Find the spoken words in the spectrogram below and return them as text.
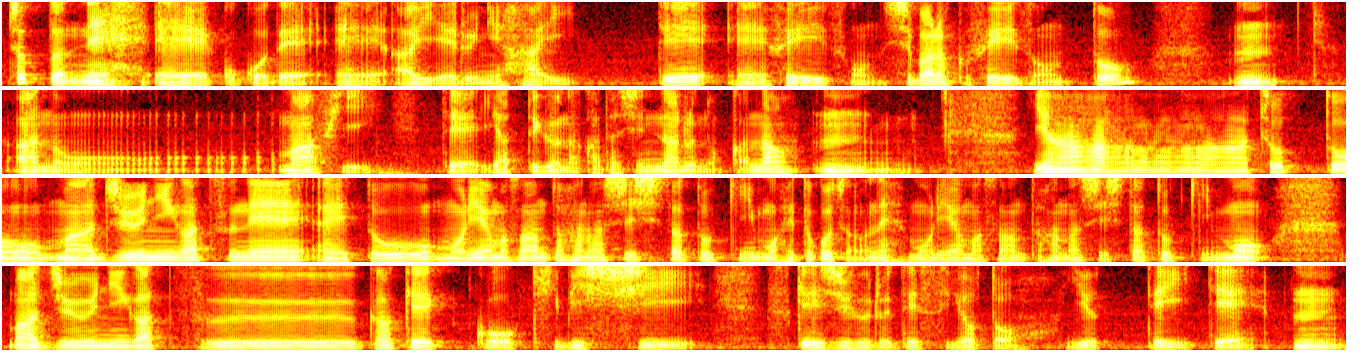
ちょっとね、えー、ここで、えー、IL に入って、えー、フェイゾン、しばらくフェイゾンと、うん、あのマーフィー、でやっていくような形になるのかな。うん。いやー、ちょっと、まあ、12月ね、えっ、ー、と、森山さんと話した時も、ヘッドコーチのね、森山さんと話した時も、まあ、12月が結構厳しいスケジュールですよと言ってていて、うん。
